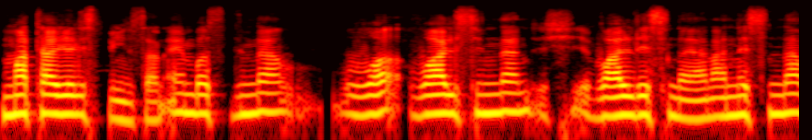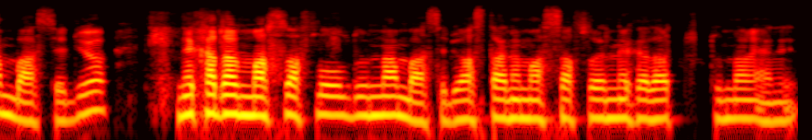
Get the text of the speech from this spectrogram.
materyalist bir insan. En basitinden va- valisinden, validesinden yani annesinden bahsediyor. Ne kadar masraflı olduğundan bahsediyor. Hastane masraflarının ne kadar tuttuğundan yani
